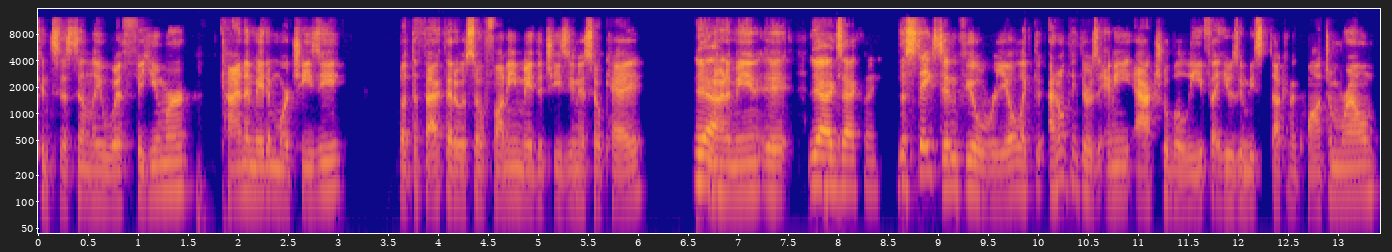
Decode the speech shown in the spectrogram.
consistently with the humor kind of made it more cheesy, but the fact that it was so funny made the cheesiness okay. Yeah. You know what I mean? It, yeah, exactly. The stakes didn't feel real. Like I don't think there was any actual belief that he was going to be stuck in the quantum realm.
